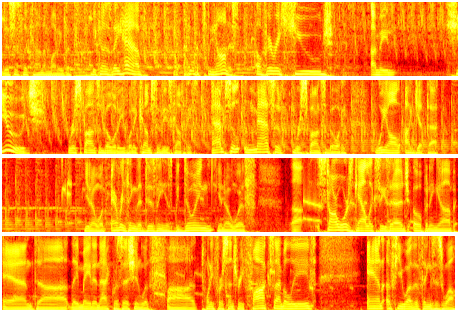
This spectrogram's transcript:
This is the kind of money that, because they have, let's be honest, a very huge, I mean, huge responsibility when it comes to these companies. Absolute massive responsibility. We all, I get that. You know, with everything that Disney has been doing, you know, with uh, Star Wars Galaxy's Edge opening up, and uh, they made an acquisition with uh, 21st Century Fox, I believe, and a few other things as well.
